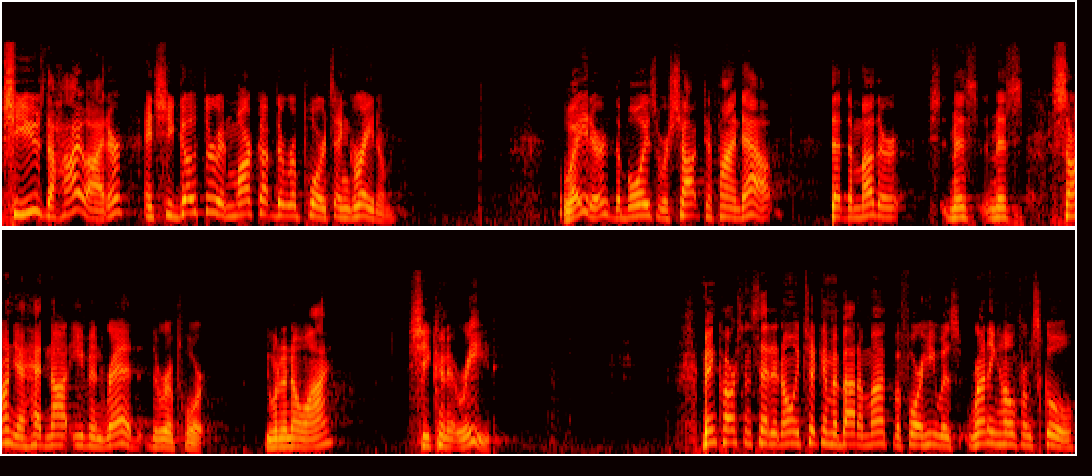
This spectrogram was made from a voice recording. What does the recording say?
She used a highlighter and she'd go through and mark up the reports and grade them. Later, the boys were shocked to find out that the mother, Miss, Miss Sonya, had not even read the report. You want to know why? She couldn't read. Ben Carson said it only took him about a month before he was running home from school,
